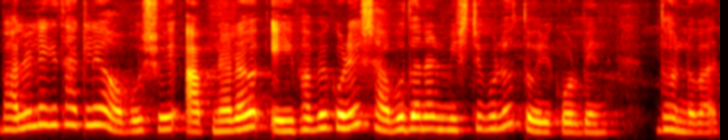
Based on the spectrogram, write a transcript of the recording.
ভালো লেগে থাকলে অবশ্যই আপনারাও এইভাবে করে সাবুদানার মিষ্টিগুলো তৈরি করবেন। ধন্যবাদ।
